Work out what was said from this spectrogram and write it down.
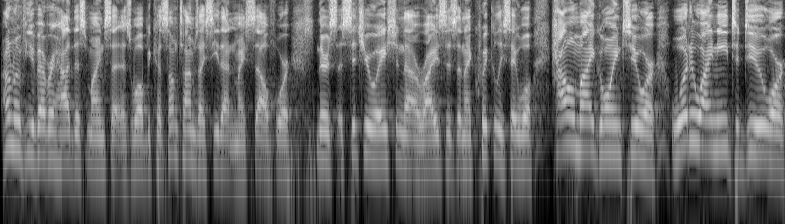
I don't know if you've ever had this mindset as well, because sometimes I see that in myself where there's a situation that arises and I quickly say, Well, how am I going to, or what do I need to do, or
